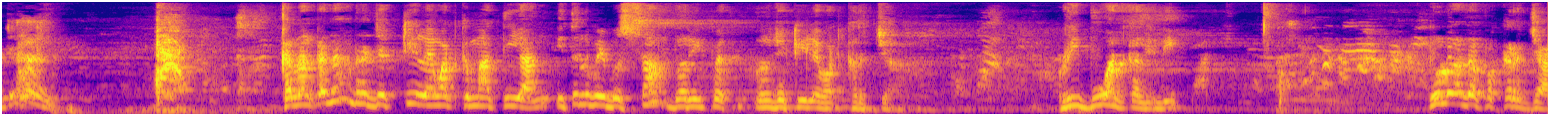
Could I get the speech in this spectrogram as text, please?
rezeki. Kadang-kadang rezeki lewat kematian itu lebih besar dari rezeki lewat kerja. Ribuan kali lipat. Dulu ada pekerja,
